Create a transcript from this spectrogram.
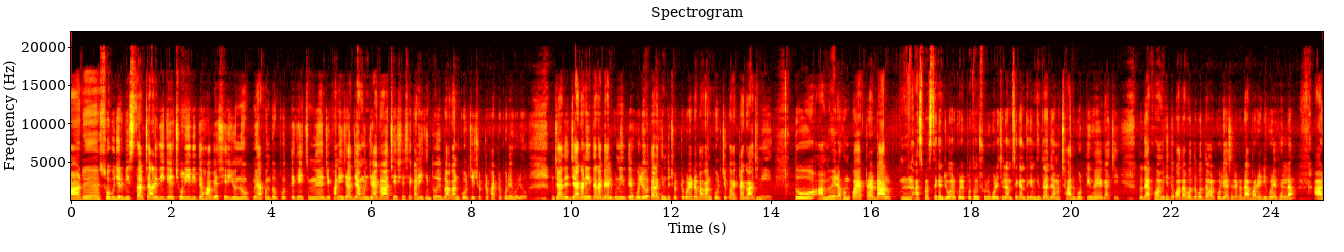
আর সবুজের বিস্তার চারিদিকে ছড়িয়ে দিতে হবে, সেই জন্য এখন তো প্রত্যেকেই যেখানেই যার যেমন জায়গা আছে সে সেখানেই কিন্তু ওই বাগান করছে ছোট্টখাট্টো করে হলেও। যাদের জায়গা নেই তারা ব্যালকনিতে হলেও তারা কিন্তু ছোট্ট করে একটা বাগান করছে কয়েকটা গাছ নিয়ে। তো আমিও এরকম কয়েকটা ডাল আশপাশ থেকে জোগাড় করে প্রথম শুরু করেছিলাম, সেখান থেকে কিন্তু আজ আমার ছাদ ভর্তি হয়ে গেছে। তো দেখো, আমি কিন্তু কথা বলতে বলতে আমার কলিয়াসের একটা ডাব্বা রেডি করে ফেললাম। আর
